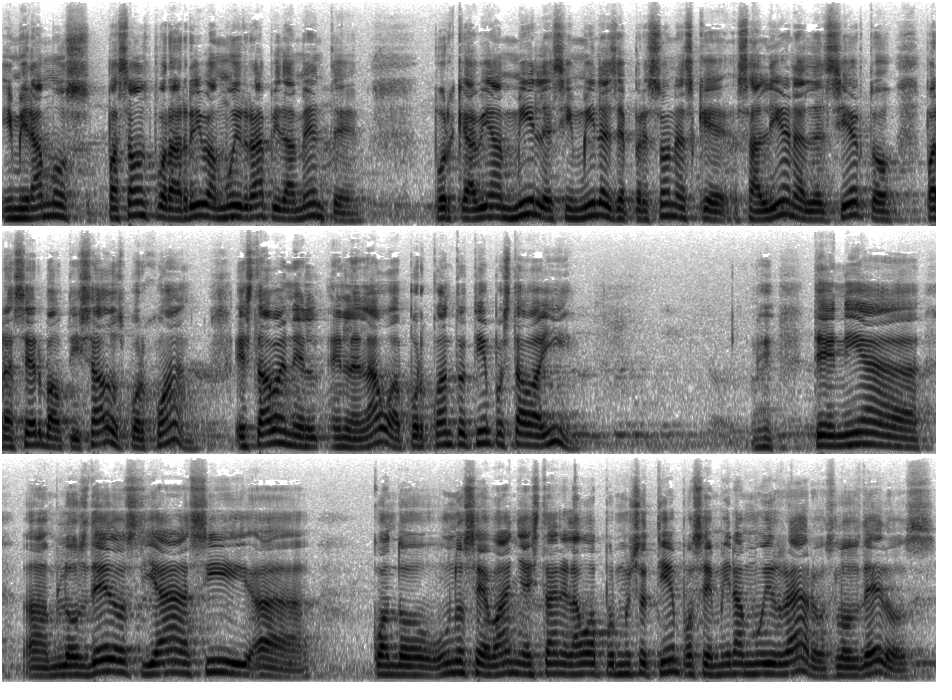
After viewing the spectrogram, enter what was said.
Y miramos, pasamos por arriba muy rápidamente, porque había miles y miles de personas que salían al desierto para ser bautizados por Juan. Estaba en el, en agua. ¿Por cuánto tiempo estaba ahí? Tenía um, los dedos ya así... Uh, cuando uno se baña y está en el agua por mucho tiempo, se miran muy raros los dedos.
